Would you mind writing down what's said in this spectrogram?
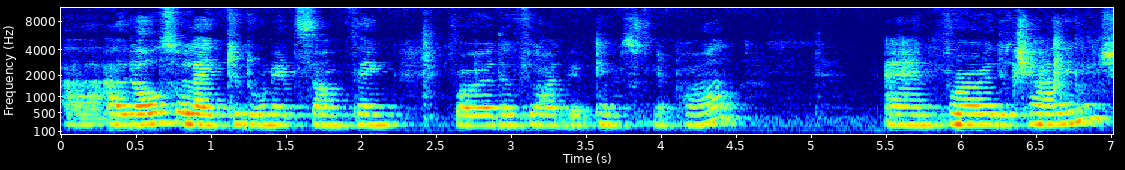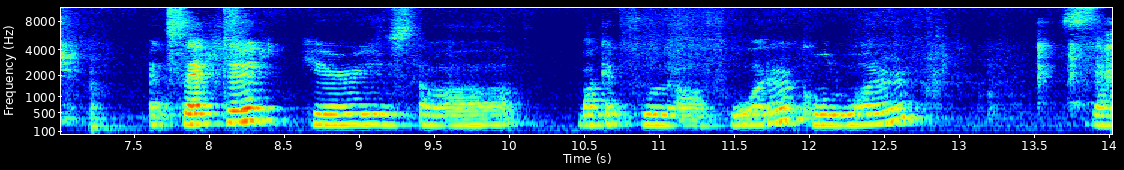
uh, I would also like to donate something for the flood victims of Nepal. And for the challenge accepted, here is a bucket full of water, cold water, some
